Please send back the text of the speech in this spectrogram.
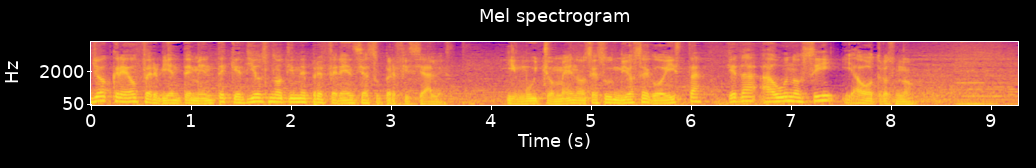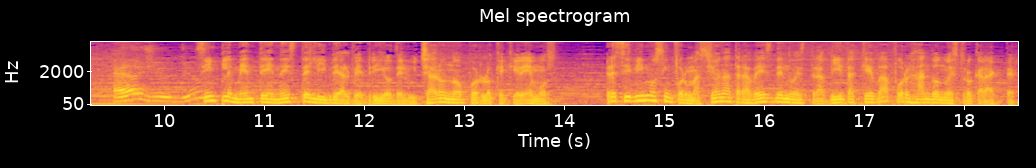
Yo creo fervientemente que Dios no tiene preferencias superficiales, y mucho menos es un Dios egoísta que da a unos sí y a otros no. Simplemente en este libre albedrío de luchar o no por lo que queremos, recibimos información a través de nuestra vida que va forjando nuestro carácter.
